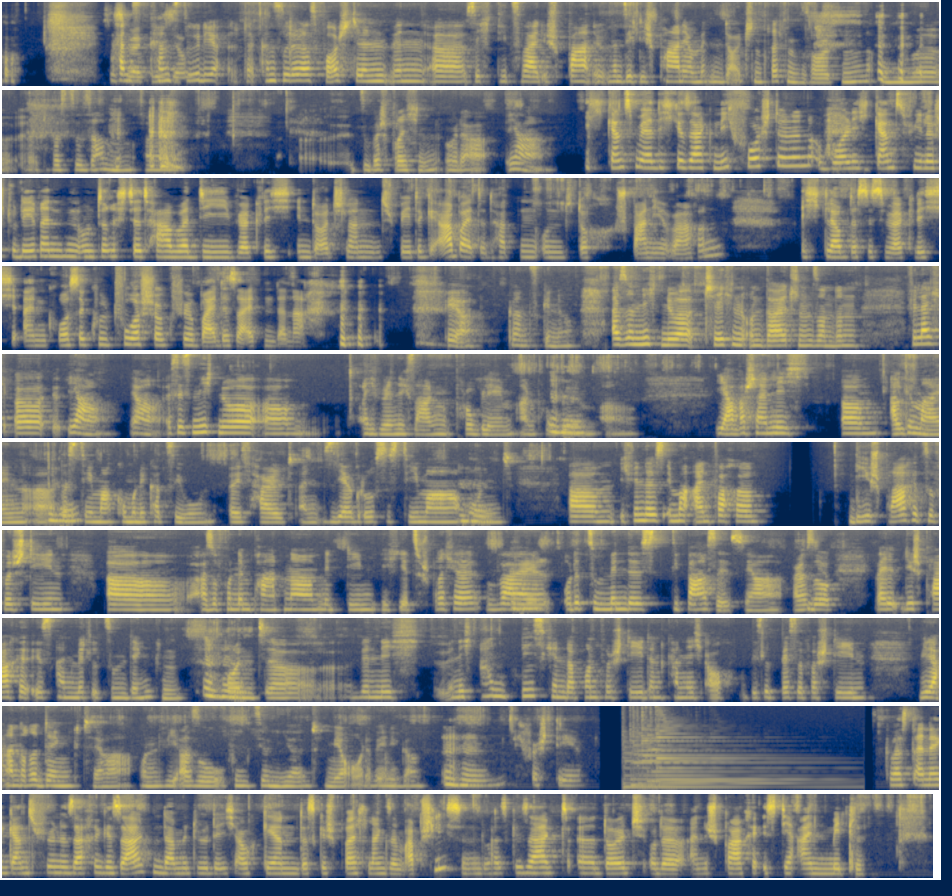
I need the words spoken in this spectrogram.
Kannst, kannst so. du dir, kannst du dir das vorstellen, wenn äh, sich die zwei, die Span wenn sich die Spanier mit den Deutschen treffen sollten, um äh, etwas zusammen äh, äh, zu besprechen? Oder ja. Ich kann es mir ehrlich gesagt nicht vorstellen, obwohl ich ganz viele Studierenden unterrichtet habe, die wirklich in Deutschland später gearbeitet hatten und doch Spanier waren ich glaube, das ist wirklich ein großer Kulturschock für beide Seiten danach. ja, ganz genau. Also nicht nur Tschechen und Deutschen, sondern vielleicht, äh, ja, ja, es ist nicht nur, ähm, ich will nicht sagen Problem, ein Problem. Mhm. Äh, ja, wahrscheinlich ähm, allgemein äh, mhm. das Thema Kommunikation ist halt ein sehr großes Thema mhm. und ähm, ich finde es immer einfacher, die Sprache zu verstehen, äh, also von dem Partner, mit dem ich jetzt spreche, weil, mhm. oder zumindest die Basis, ja. Also, weil die Sprache ist ein Mittel zum Denken. Mhm. Und äh, wenn ich, wenn ich ein bisschen davon verstehe, dann kann ich auch ein bisschen besser verstehen, wie der andere denkt, ja, und wie also funktioniert, mehr oder weniger. Mhm, ich verstehe. Du hast eine ganz schöne Sache gesagt und damit würde ich auch gern das Gespräch langsam abschließen. Du hast gesagt, äh, Deutsch oder eine Sprache ist ja ein Mittel.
